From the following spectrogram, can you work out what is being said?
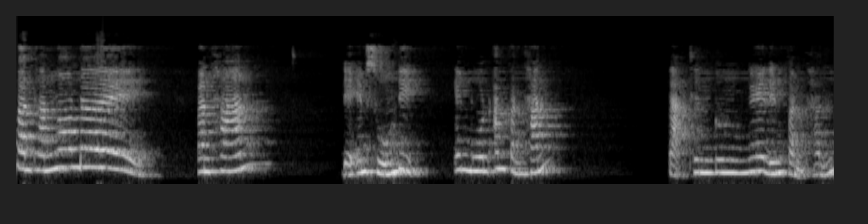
Văn thắn ngon đây! Văn thắn! Để em xuống đi, em muốn ăn Văn thắn. Tạ Thiên Ngưng nghe đến Văn thắn,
